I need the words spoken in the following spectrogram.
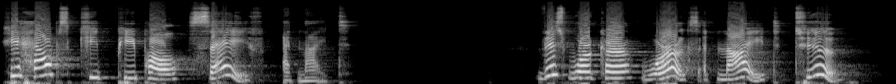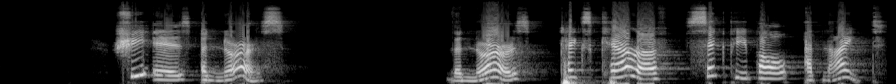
He helps keep people safe at night. This worker works at night too. She is a nurse. The nurse takes care of sick people at night.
